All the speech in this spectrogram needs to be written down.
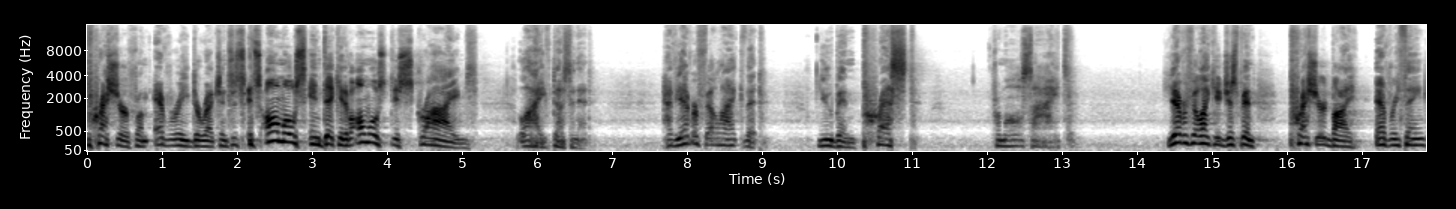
pressure from every direction. It's, it's almost indicative almost describes life doesn't it? Have you ever felt like that you've been pressed from all sides? You ever feel like you've just been pressured by everything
